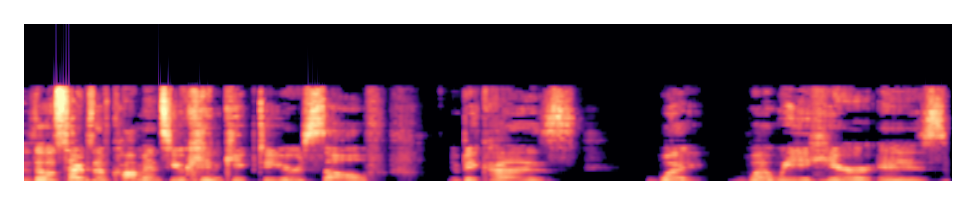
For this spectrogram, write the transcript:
those types of comments you can keep to yourself because what what we hear is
